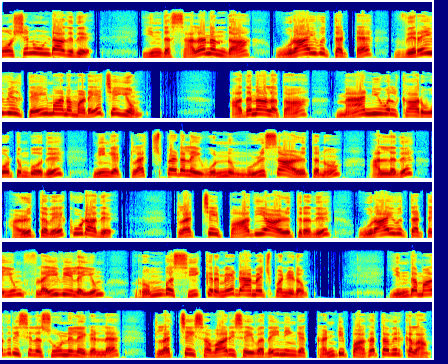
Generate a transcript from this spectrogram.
மோஷன் உண்டாகுது. இந்த சலனம் தான் உராய்வு தட்ட விரைவில் தேய்மானம் அடைய செய்யும். அதனால தான் மேனுவல் கார் ஓட்டும்போது நீங்க கிளச் பெடலை ஒன்னு முழுசா அழுத்தணும் அல்லது அழுத்தவே கூடாது. கிளச்சை பாதியா அழுத்துறது உராய்வு தட்டையும் ஃப்ளைவீலையும் ரொம்ப சீக்கிரமே டேமேஜ் பண்ணிடும். இந்த மாதிரி சில சூழ்நிலைகள்ல கிளச்சை சவாரி செய்வதை நீங்க கண்டிப்பாக தவிர்க்கலாம்.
